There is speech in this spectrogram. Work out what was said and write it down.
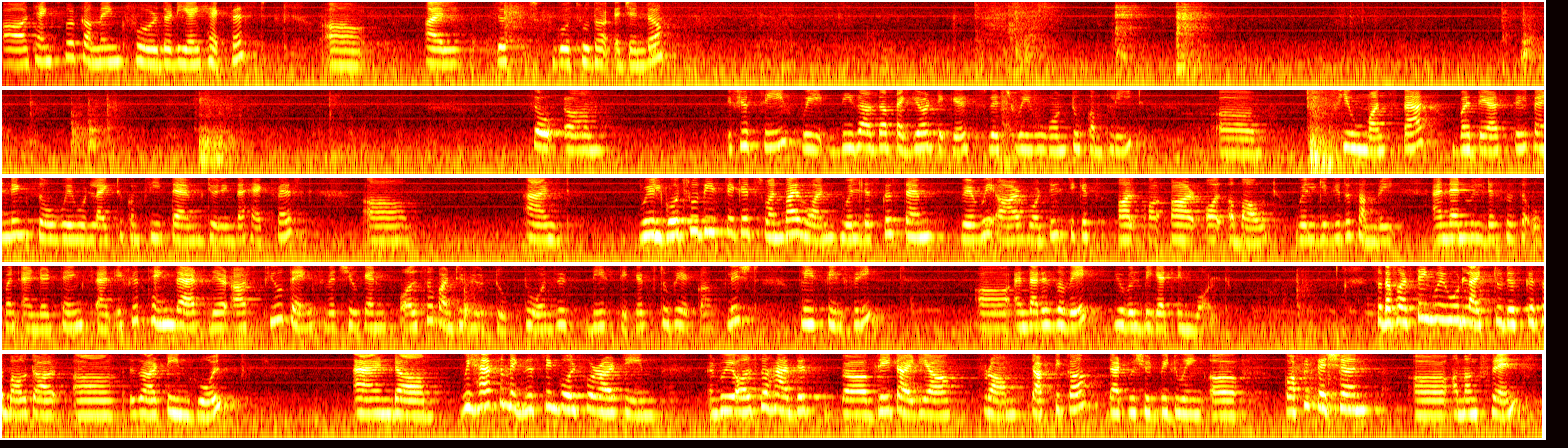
Uh, thanks for coming for the DI Hackfest. Uh, I'll just go through the agenda. So, um, if you see, we these are the Pagure tickets which we want to complete uh, few months back, but they are still pending. So we would like to complete them during the Hackfest, uh, and we'll go through these tickets one by one. We'll discuss them, where we are, what these tickets all, are, are all about. We'll give you the summary and then we'll discuss the open-ended things and if you think that there are few things which you can also contribute to towards it, these tickets to be accomplished please feel free uh, and that is the way you will be get involved so the first thing we would like to discuss about our uh, is our team goal and uh, we have some existing goal for our team and we also had this uh, great idea from Tatica that we should be doing a coffee session uh, among friends.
